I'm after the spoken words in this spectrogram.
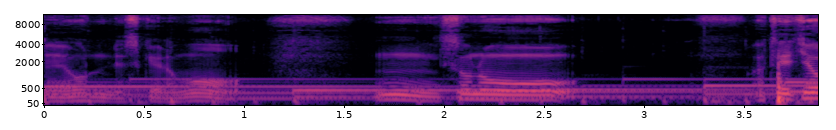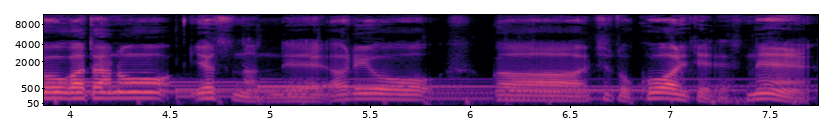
えーおるんですけども、うん、その、手帳型のやつなんで、あれを、が、ちょっと壊れてですね、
